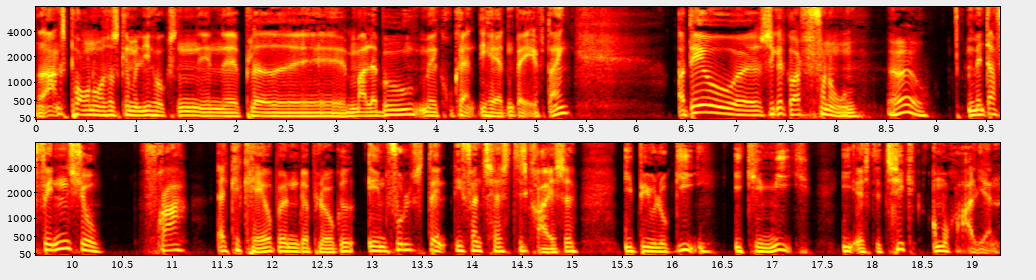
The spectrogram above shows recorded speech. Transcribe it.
noget angstporno, og så skal man lige hugge sådan en øh, plade øh, Malibu med krokant i hatten bagefter, ikke? Og det er jo øh, sikkert godt for nogen. Jo, jo. Men der findes jo fra at kakaobønnen bliver plukket. En fuldstændig fantastisk rejse i biologi, i kemi, i æstetik og moral, Jan.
